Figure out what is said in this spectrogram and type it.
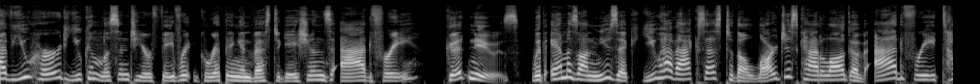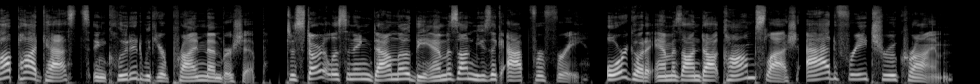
Have you heard you can listen to your favorite gripping investigations ad free? Good news! With Amazon Music, you have access to the largest catalog of ad free top podcasts included with your Prime membership. To start listening, download the Amazon Music app for free or go to amazon.com slash ad free true crime.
